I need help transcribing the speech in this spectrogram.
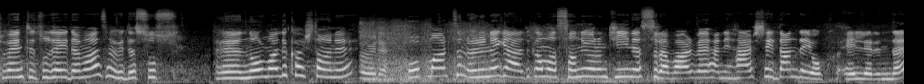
Twenty today demez mi bir de sus. Ee, normalde kaç tane? Öyle. Pop Mart'ın önüne geldik ama sanıyorum ki yine sıra var ve hani her şeyden de yok ellerinde.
